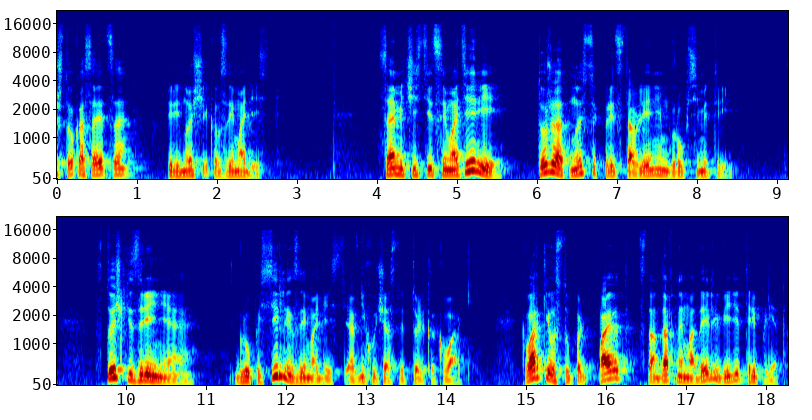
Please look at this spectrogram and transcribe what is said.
что касается переносчиков взаимодействий. Сами частицы материи тоже относятся к представлениям групп симметрии. С точки зрения группы сильных взаимодействий, а в них участвуют только кварки, кварки выступают в стандартной модели в виде триплетов.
